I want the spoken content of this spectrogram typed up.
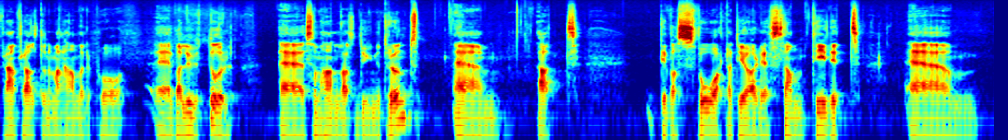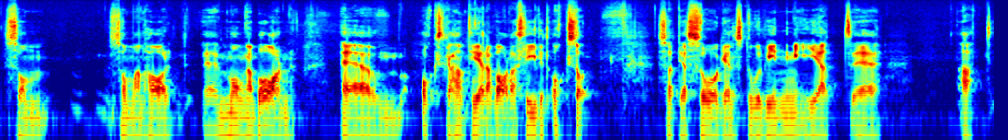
framförallt när man handlade på eh, valutor eh, som handlas dygnet runt, eh, att det var svårt att göra det samtidigt eh, som, som man har eh, många barn och ska hantera vardagslivet också. Så att jag såg en stor vinning i att, att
